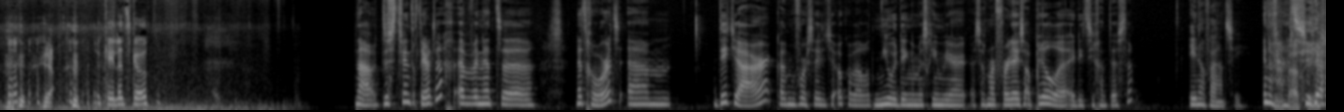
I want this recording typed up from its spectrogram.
Ja. Oké, let's go. Nou, dus 2030 hebben we net, eh, net gehoord. Ehm, dit jaar kan ik me voorstellen dat je ook al wel wat nieuwe dingen misschien weer, zeg maar, voor deze april-editie gaan testen. Innovatie. Innovatie, ja.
